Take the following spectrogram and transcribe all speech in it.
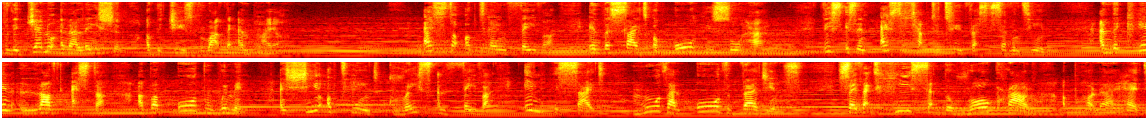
for the general annihilation of the Jews throughout the empire. Esther obtained favor in the sight of all who saw her. This is in Esther chapter 2, verse 17. And the king loved Esther above all the women, and she obtained grace and favor in his sight more than all the virgins, so that he set the royal crown upon her head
